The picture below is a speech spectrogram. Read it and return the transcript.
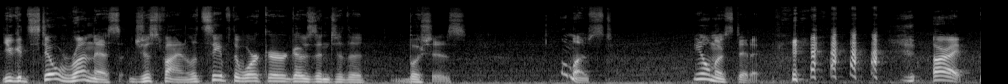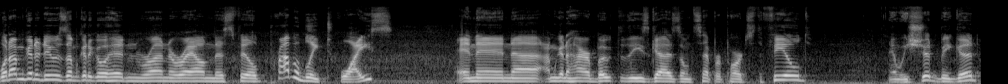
you could still run this just fine. Let's see if the worker goes into the bushes. Almost. He almost did it. All right, what I'm going to do is I'm going to go ahead and run around this field probably twice. And then uh, I'm going to hire both of these guys on separate parts of the field. And we should be good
